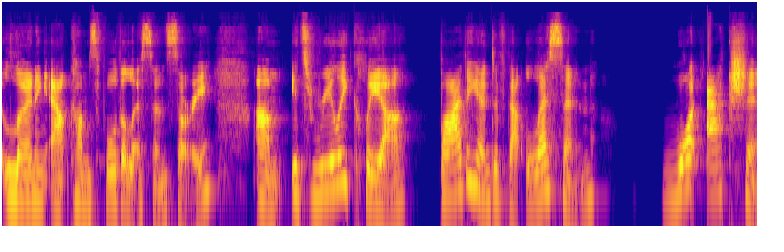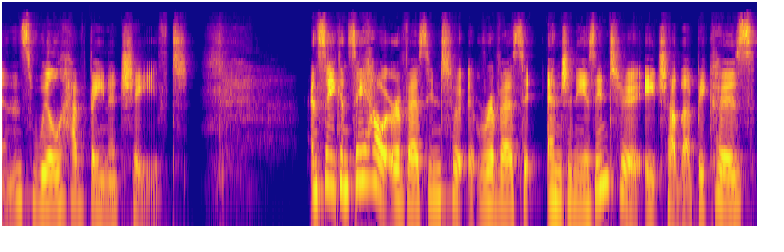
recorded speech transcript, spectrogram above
learning outcomes for the lesson, sorry, um, it's really clear by the end of that lesson what actions will have been achieved. And so you can see how it reverse into reverse engineers into each other because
